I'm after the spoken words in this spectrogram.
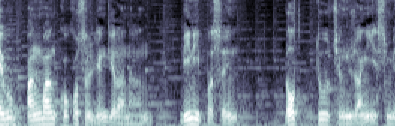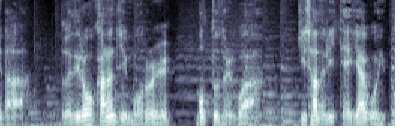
태국 방방 곳곳을 연결하는 미니버스인 로뚜 정류장이 있습니다. 어디로 가는지 모를 로뚜들과 기사들이 대기하고 있고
